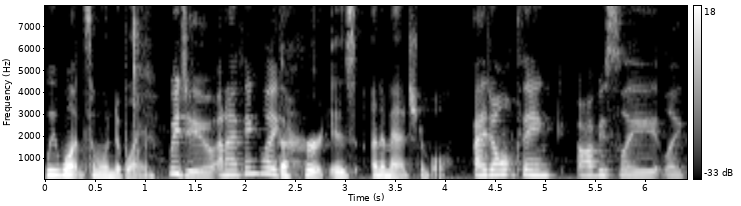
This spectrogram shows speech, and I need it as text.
we want someone to blame. we do, and I think like The hurt is unimaginable. I don't think obviously like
